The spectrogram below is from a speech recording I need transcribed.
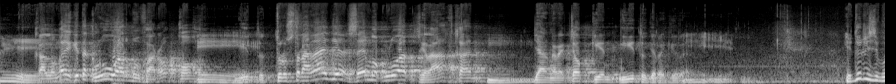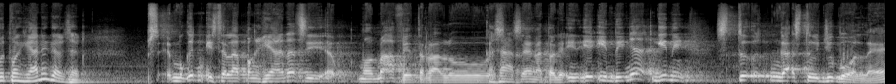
Iya. Kalau nggak ya kita keluar mau farokoh Iya. gitu. Terus terang aja, saya mau keluar silahkan. Jangan recokin gitu kira-kira. Itu disebut pengkhianat gak Ustaz? Mungkin istilah pengkhianat sih eh, mohon maaf ya terlalu Kasar. saya nggak tahu in- intinya gini stu- nggak setuju boleh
